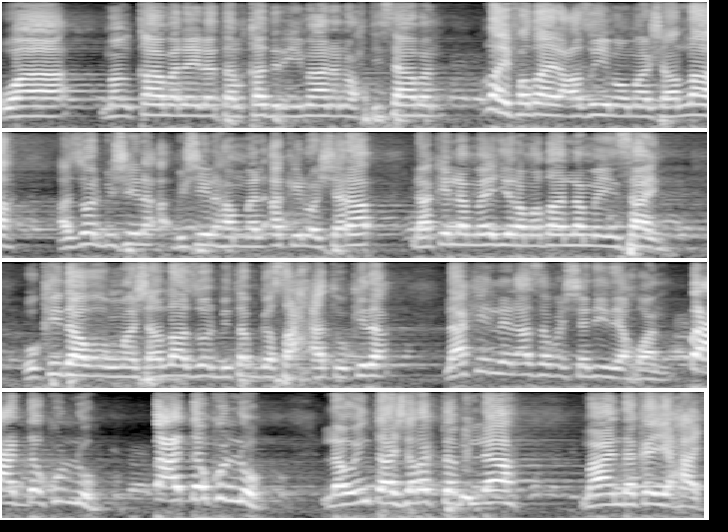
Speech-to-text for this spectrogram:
ومن قام ليلة القدر إيمانا واحتسابا. والله فضائل عظيمة وما شاء الله. الزول بيشيل بيشيل هم الأكل والشراب لكن لما يجي رمضان لما ينساين. وكده وما شاء الله الزول بتبقى صحته وكده. لكن للأسف الشديد يا إخوان بعد ده كله بعد ده كله لو أنت أشركت بالله ما عندك أي حاجة.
